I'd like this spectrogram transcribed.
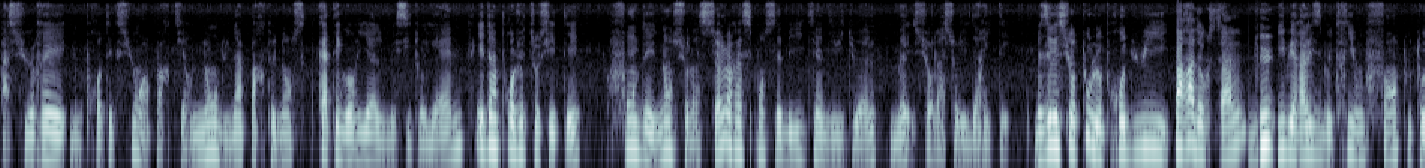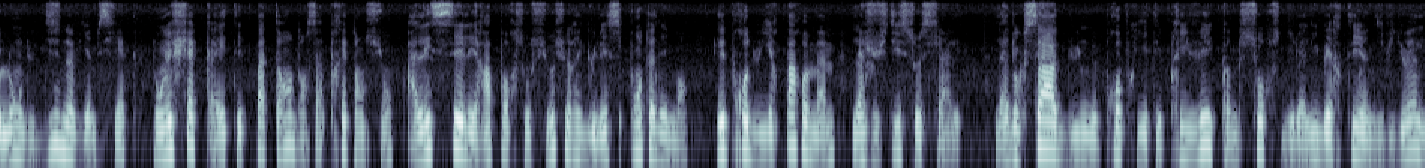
assurer une protection à partir non d'une appartenance catégorielle mais citoyenne, et d'un projet de société fondée non sur la seule responsabilité individuelle, mais sur la solidarité. Mais elle est surtout le produit paradoxal du libéralisme triomphant tout au long du XIXe siècle, dont l'échec a été patent dans sa prétention à laisser les rapports sociaux se réguler spontanément et produire par eux-mêmes la justice sociale. La doxa d'une propriété privée comme source de la liberté individuelle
